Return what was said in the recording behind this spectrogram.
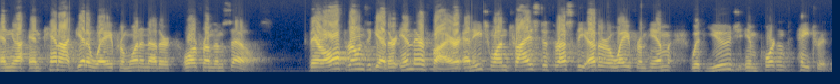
and, and cannot get away from one another or from themselves. They are all thrown together in their fire and each one tries to thrust the other away from him with huge important hatred.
